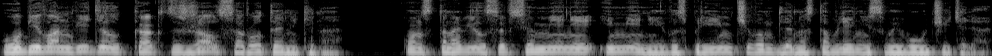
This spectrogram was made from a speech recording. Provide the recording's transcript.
Оби-Ван видел, как сжался рот Энакина. Он становился все менее и менее восприимчивым для наставлений своего учителя.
